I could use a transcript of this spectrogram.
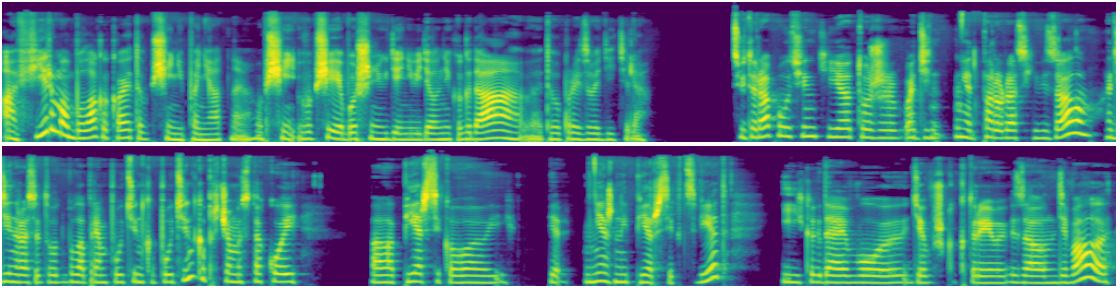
а фирма была какая-то вообще непонятная. Вообще, вообще я больше нигде не видела никогда этого производителя. Свитера паутинки я тоже один, нет, пару раз я вязала. Один раз это вот была прям паутинка-паутинка, причем из такой э, персиковой, пер, нежный персик цвет. И когда его девушка, которая его вязала, надевала,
